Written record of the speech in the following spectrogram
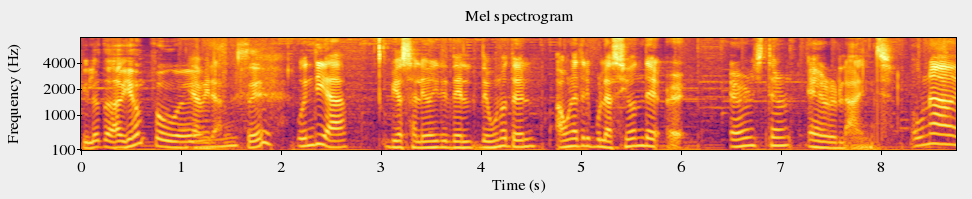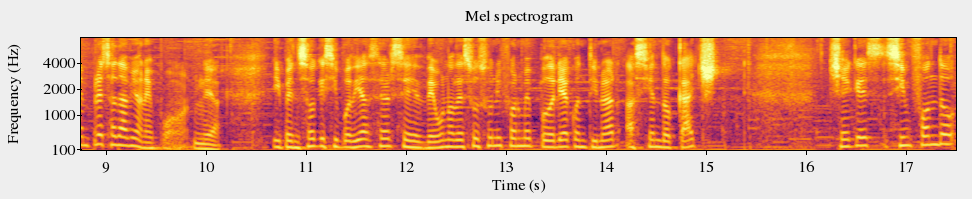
Piloto de avión, pues, weón. Ya, mira. No sé. Un día vio salir de un hotel a una tripulación de Air, Eastern Airlines, una empresa de aviones, pues. Ya. y pensó que si podía hacerse de uno de sus uniformes podría continuar haciendo catch cheques sin fondo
